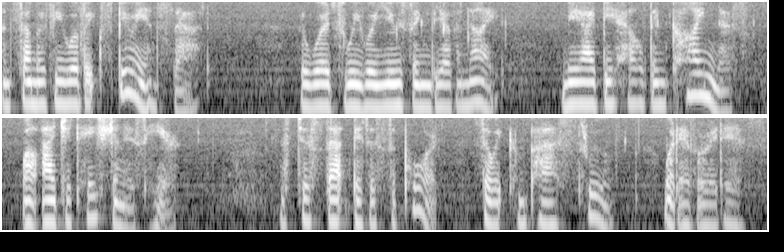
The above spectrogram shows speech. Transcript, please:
And some of you have experienced that the words we were using the other night. May I be held in kindness while agitation is here. It's just that bit of support so it can pass through whatever it is.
